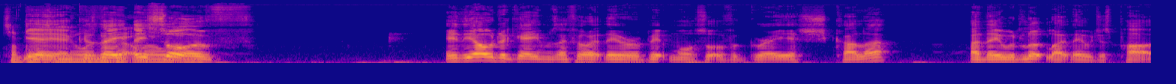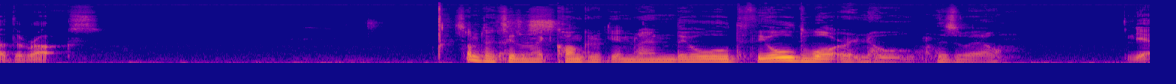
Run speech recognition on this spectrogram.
Sometimes Yeah, you yeah, because they, they sort little- of in the older games, I feel like they were a bit more sort of a greyish color, and they would look like they were just part of the rocks. Sometimes see them like congregating around the old, the old watering hole as well. Yeah,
